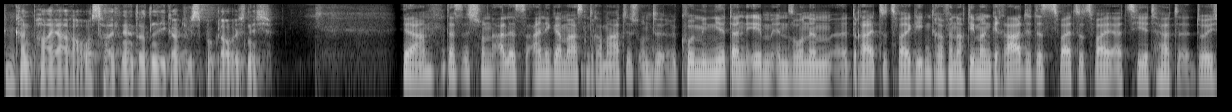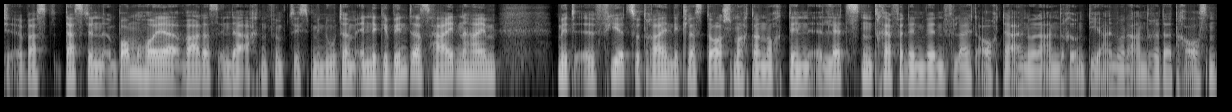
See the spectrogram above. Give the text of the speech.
hm. kann ein paar Jahre aushalten in der dritten Liga, Duisburg glaube ich nicht. Ja, das ist schon alles einigermaßen dramatisch und äh, kulminiert dann eben in so einem 3 äh, zu 2 Gegentreffer, nachdem man gerade das 2 zu 2 erzielt hat äh, durch Dustin Bomheuer, war das in der 58. Minute. Am Ende gewinnt das Heidenheim mit 4 zu 3. Niklas Dorsch macht dann noch den letzten Treffer, den werden vielleicht auch der eine oder andere und die eine oder andere da draußen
